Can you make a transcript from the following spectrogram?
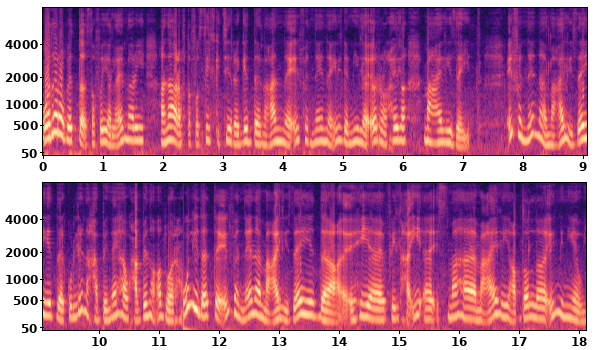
وضربت صفية العمري. هنعرف تفاصيل كتيرة جدا عن الفنانة الجميلة الراحلة معالي زايد. الفنانة معالي زايد كلنا حبيناها وحبينا أدوارها. ولدت الفنانة معالي زايد هي في الحقيقة اسمها معالي عبد الله المنياوي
